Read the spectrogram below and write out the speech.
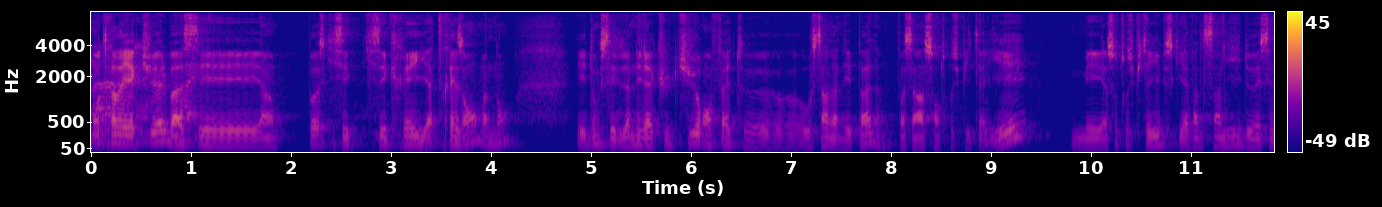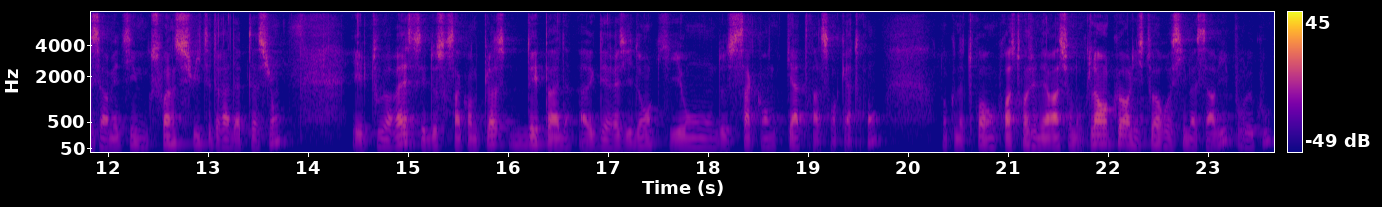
Mon travail actuel, bah, c'est un qui s'est créé il y a 13 ans maintenant. Et donc, c'est d'amener la culture en fait euh, au sein d'un EHPAD. Enfin, c'est un centre hospitalier, mais un centre hospitalier parce qu'il y a 25 lits de SSR médecine, donc soins de suite et de réadaptation. Et tout le reste, c'est 250 places d'EHPAD avec des résidents qui ont de 54 à 104 ans. Donc on, a trois, on croise trois générations. Donc là encore, l'histoire aussi m'a servi pour le coup.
